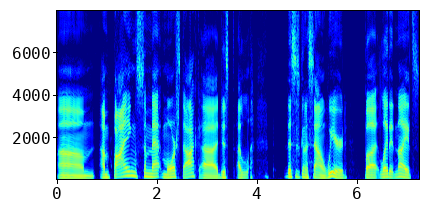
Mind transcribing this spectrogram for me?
um, I'm buying some Matt Moore stock. Uh, just I, this is gonna sound weird, but late at nights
